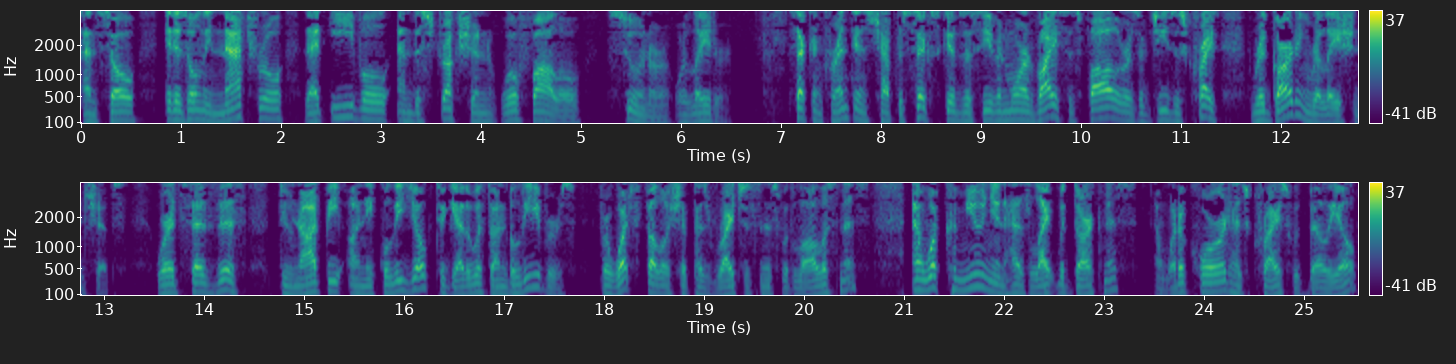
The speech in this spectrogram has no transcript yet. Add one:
And so it is only natural that evil and destruction will follow sooner or later. 2 Corinthians chapter 6 gives us even more advice as followers of Jesus Christ regarding relationships, where it says this, do not be unequally yoked together with unbelievers. For what fellowship has righteousness with lawlessness? And what communion has light with darkness? And what accord has Christ with Belial?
